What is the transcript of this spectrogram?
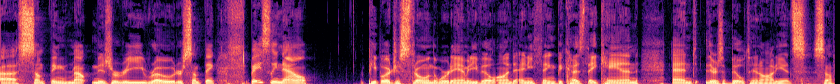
uh, something, Mount Misery Road or something. Basically, now people are just throwing the word Amityville onto anything because they can, and there's a built-in audience. So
